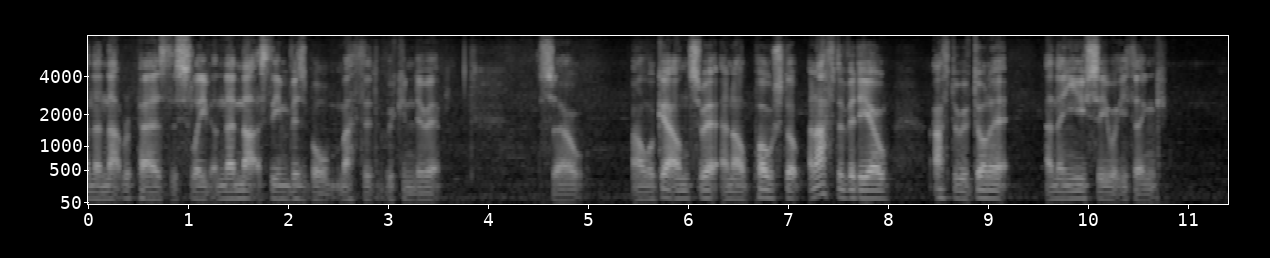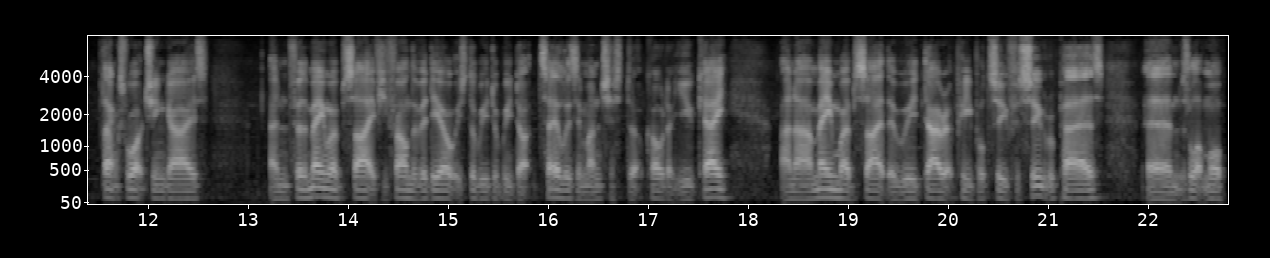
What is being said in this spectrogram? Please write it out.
and then that repairs the sleeve and then that's the invisible method we can do it. So I will get onto it and I'll post up an after video after we've done it and then you see what you think. Thanks for watching guys. And for the main website if you found the video it's www.tailorsinmanchester.co.uk and our main website that we direct people to for suit repairs um, there's a lot more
